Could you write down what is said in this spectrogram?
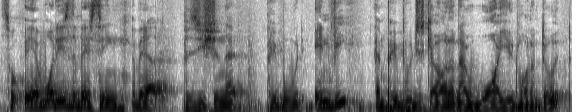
So yeah, what is the best thing about position that people would envy and people would just go, I don't know why you'd want to do it.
